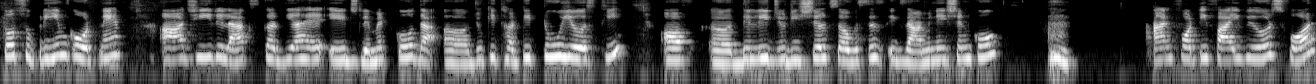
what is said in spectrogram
तो सुप्रीम कोर्ट ने आज ही रिलैक्स कर दिया है एज लिमिट को जो कि थर्टी टू ईयर्स थी of Delhi judicial services examination को। And forty five years for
